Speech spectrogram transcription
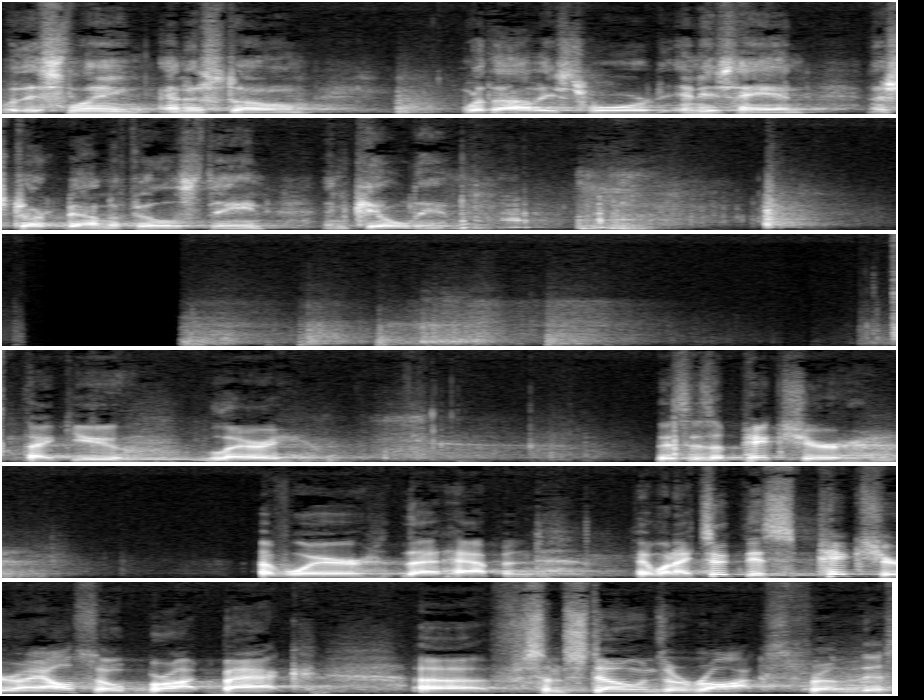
with a sling and a stone without a sword in his hand and struck down the Philistine and killed him. Thank you, Larry. This is a picture of where that happened. And when I took this picture, I also brought back uh, some stones or rocks from this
